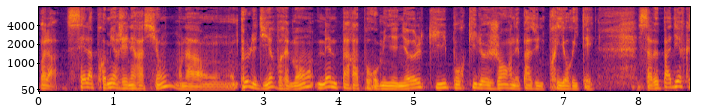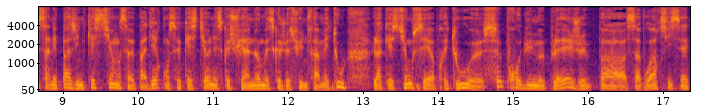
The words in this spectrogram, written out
Voilà, c'est la première génération, on, a, on, peut le dire vraiment, même par rapport aux millénials, qui, pour qui le genre n'est pas une priorité. Ça ne veut pas dire que ça n'est pas une question, ça ne veut pas dire qu'on se questionne est-ce que je suis un homme, est-ce que je suis une femme et tout. La question c'est après tout, euh, ce produit me plaît, je vais pas savoir si c'est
